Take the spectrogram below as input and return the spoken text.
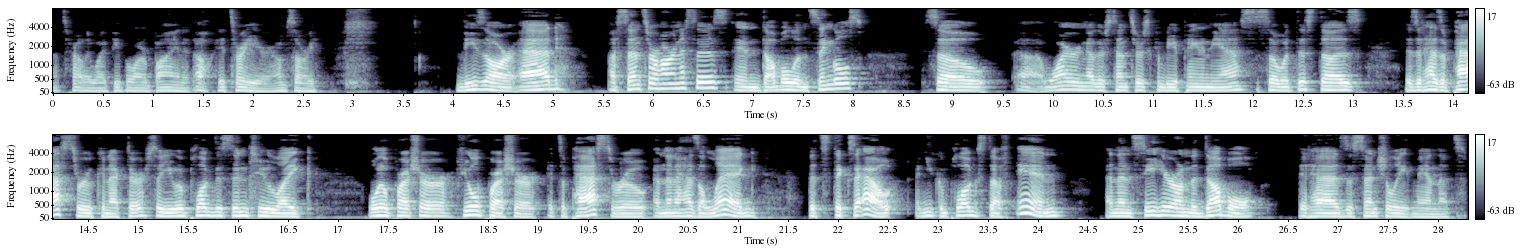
that's probably why people aren't buying it. Oh, it's right here. I'm sorry. These are add a sensor harnesses in double and singles. So uh, wiring other sensors can be a pain in the ass. So what this does is it has a pass-through connector. So you would plug this into like oil pressure, fuel pressure. It's a pass-through, and then it has a leg that sticks out, and you can plug stuff in. And then see here on the double, it has essentially, man, that's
